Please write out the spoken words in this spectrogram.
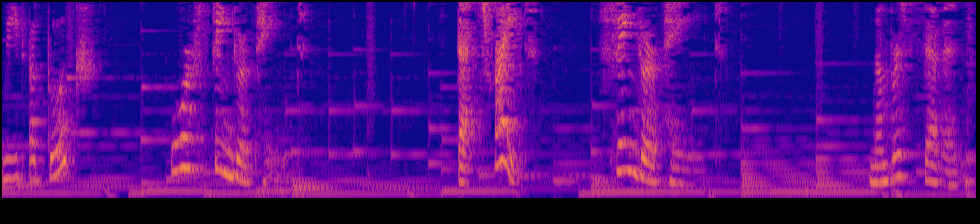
read a book or finger paint. That's right, finger paint. Number seven.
